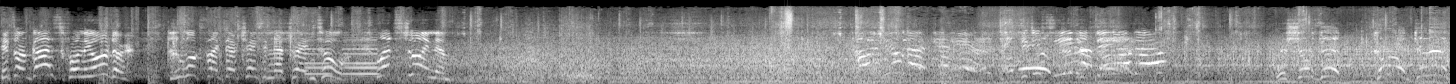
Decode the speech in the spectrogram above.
It's our guys from the Order! Like they're chasing that train too. Let's join them! How did you guys get here? Did you see anything out there? We sure did! Come on, get in!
